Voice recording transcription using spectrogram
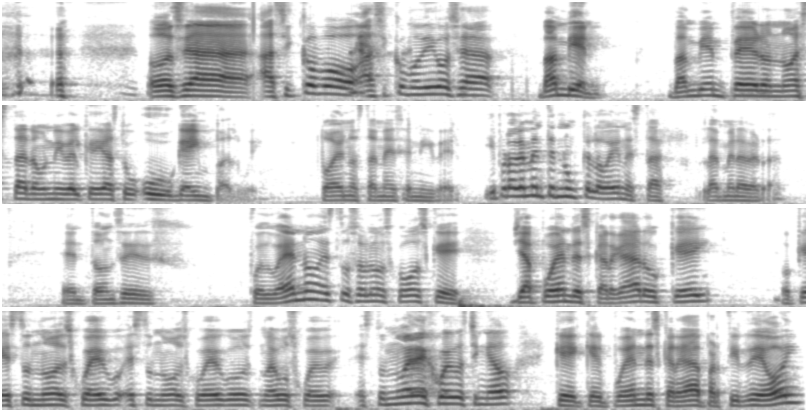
o sea, así como, así como digo, o sea, van bien. Van bien, pero no están a un nivel que digas tú, uh, Game Pass, güey todavía no están a ese nivel. Y probablemente nunca lo vayan a estar, la mera verdad. Entonces, pues bueno, estos son los juegos que ya pueden descargar, ok. Ok, estos nuevos juegos, estos nuevos juegos, estos nueve juegos chingado que, que, pueden descargar a partir de hoy.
